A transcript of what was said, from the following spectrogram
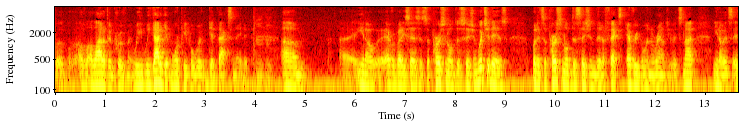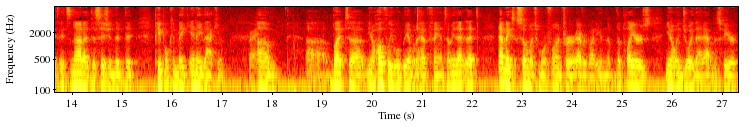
a, a, lot of improvement. We we got to get more people get vaccinated. Mm-hmm. Um, uh, you know, everybody says it's a personal decision, which it is, but it's a personal decision that affects everyone around you. It's not, you know, it's it's, it's not a decision that, that people can make in a vacuum. Right. Um, uh, but uh, you know, hopefully we'll be able to have fans. I mean, that that that makes it so much more fun for everybody, and the the players, you know, enjoy that atmosphere.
